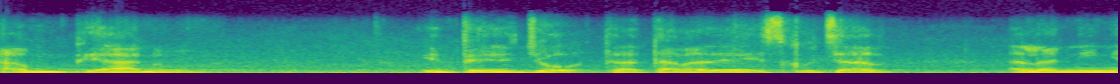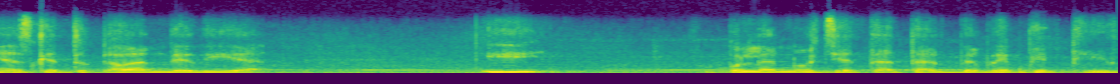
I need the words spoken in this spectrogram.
a un piano entonces yo trataba de escuchar a las niñas que tocaban de día y por la noche tratar de repetir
